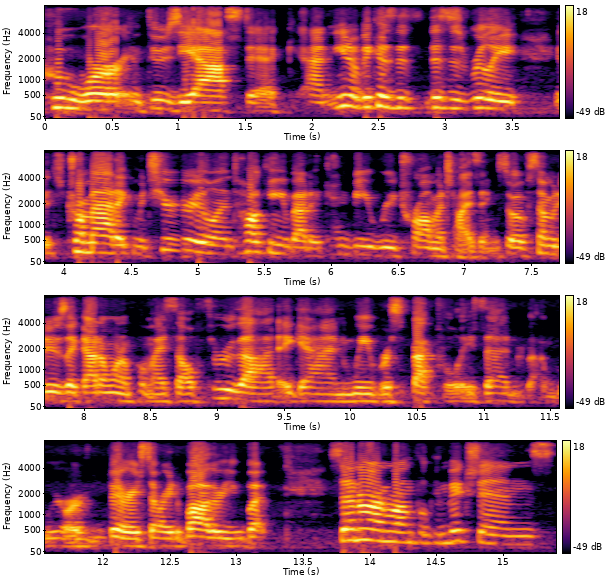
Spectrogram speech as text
who were enthusiastic. And you know because this, this is really it's traumatic material and talking about it can be re-traumatizing. So if somebody was like i don't want to put myself through that again we respectfully said we are very sorry to bother you. But center on wrongful convictions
